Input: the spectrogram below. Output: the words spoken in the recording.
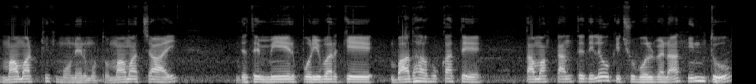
মামার ঠিক মনের মতো। মামা চায় যাতে মেয়ের পরিবারকে বাধা হোকাতে তামাক টানতে দিলেও কিছু বলবে না। কিন্তু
